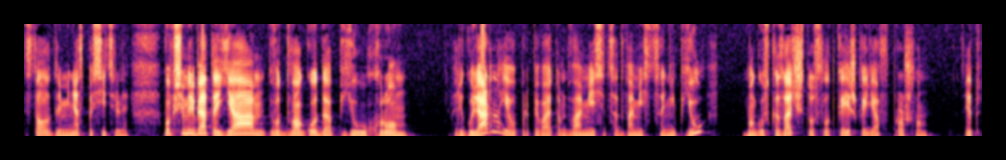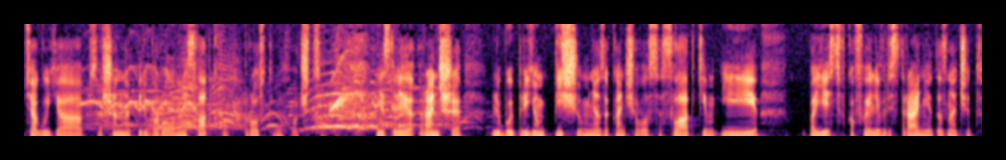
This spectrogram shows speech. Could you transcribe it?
стала для меня спасительной. В общем, ребята, я вот два года пью хром регулярно, я его пропиваю там два месяца, два месяца не пью. Могу сказать, что сладкоежка я в прошлом. Эту тягу я совершенно переборола. Мне сладкого просто не хочется. Если раньше любой прием пищи у меня заканчивался сладким и поесть в кафе или в ресторане, это значит,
